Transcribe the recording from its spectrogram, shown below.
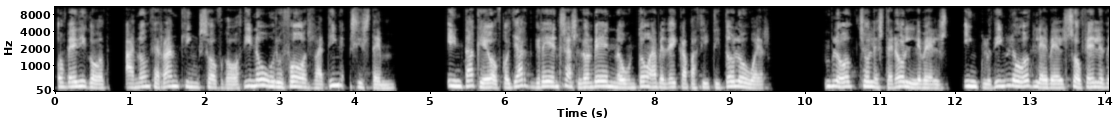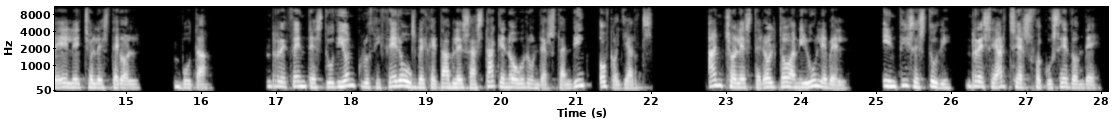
of very good, and 11 rankings of good in our food rating system. Intake of collard greens has long known to have the capacity to lower blood cholesterol levels, including blood levels of LDL cholesterol. Buta. Recent study on cruciferous vegetables hasta que our understanding of collards. And cholesterol to a new level. In this study, researchers focused on the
